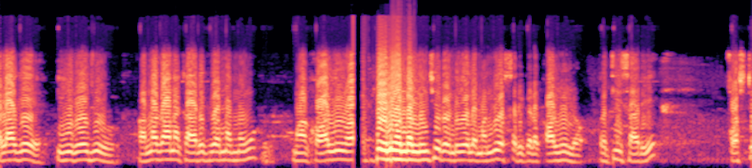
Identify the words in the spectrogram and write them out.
అలాగే ఈరోజు అన్నదాన కార్యక్రమము మా కాలనీ పదిహేను వందల నుంచి రెండు వేల మంది వస్తారు ఇక్కడ కాలనీలో ప్రతిసారి. ఫస్ట్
